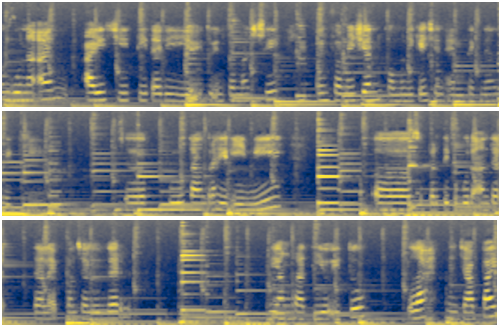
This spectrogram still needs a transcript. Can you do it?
penggunaan ICT tadi yaitu informasi information communication and technology 10 tahun terakhir ini uh, seperti penggunaan te telepon seluler yang ratio itu telah mencapai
